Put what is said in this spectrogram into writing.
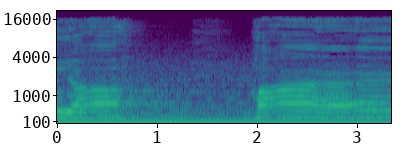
天涯海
